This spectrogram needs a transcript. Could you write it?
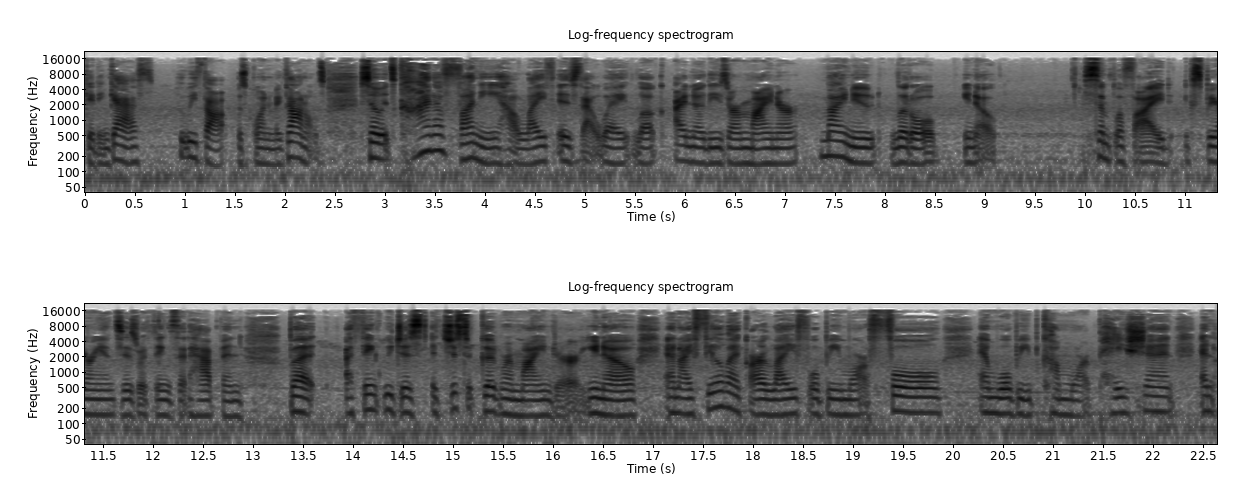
getting gas who we thought was going to McDonald's. So it's kind of funny how life is that way. Look, I know these are minor, minute, little, you know, simplified experiences or things that happened, but I think we just, it's just a good reminder, you know, and I feel like our life will be more full and we'll become more patient. And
